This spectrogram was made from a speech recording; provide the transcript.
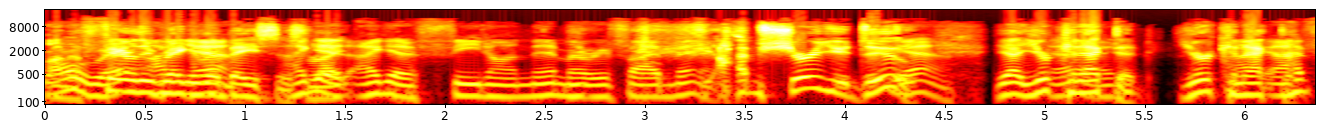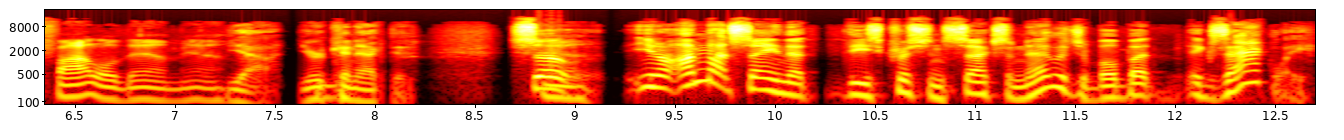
on Oh, a fairly I- regular yeah. basis, I right? get I get a feed on them every five minutes. I'm sure you do. Yeah. yeah, you're Yeah, connected. you're connected. I, I follow them. Yeah. yeah, you're mm. connected. So, you know, I'm not saying that these Christian sects are negligible, but exactly.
